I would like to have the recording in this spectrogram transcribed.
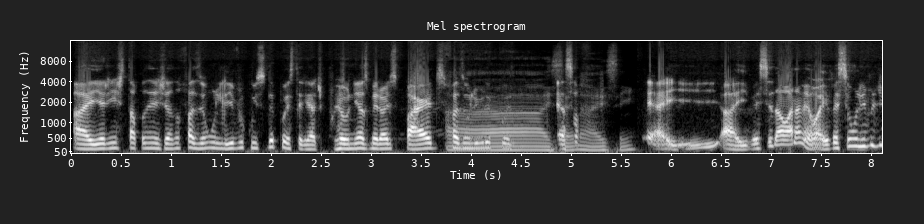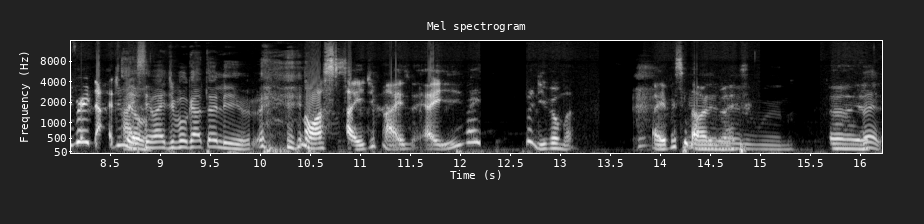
Aí a gente tá planejando fazer um livro com isso depois, tá ligado? Tipo, reunir as melhores partes e fazer um livro depois. Ah, isso Essa- é nice, hein? É, aí, aí vai ser da hora mesmo. Aí vai ser um livro de verdade, Aí meu. você vai divulgar teu livro. Nossa, aí demais, velho. Aí vai pro nível, mano. Aí vai ser da hora demais. Mano. Ai, ai. Velho,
